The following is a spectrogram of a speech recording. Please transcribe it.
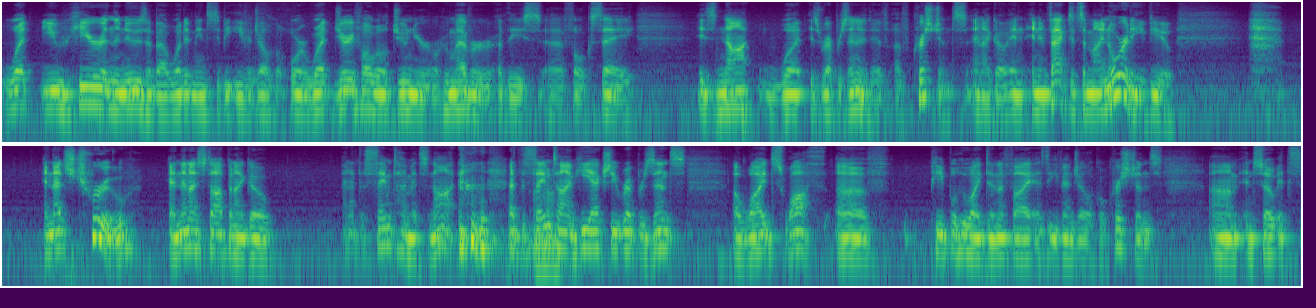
what you hear in the news about what it means to be evangelical, or what Jerry Falwell Jr. or whomever of these uh, folks say, is not what is representative of Christians. And I go, and, and in fact, it's a minority view. And that's true. And then I stop and I go, and at the same time, it's not. at the same time, he actually represents a wide swath of people who identify as evangelical Christians. Um, and so it's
